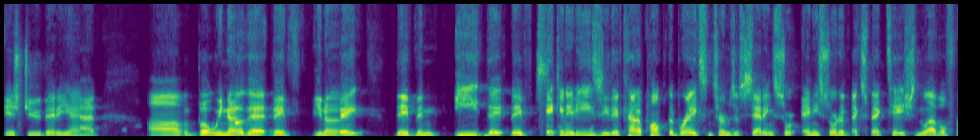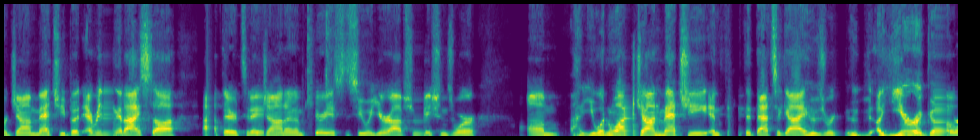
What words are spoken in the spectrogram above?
issue that he had. Um, but we know that they've, you know, they they've been eat they, they've taken it easy. They've kind of pumped the brakes in terms of setting sort any sort of expectation level for John Metchie. But everything that I saw out there today, John, and I'm curious to see what your observations were. Um, you wouldn't watch John Metchie and think that that's a guy who's re- who a year ago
